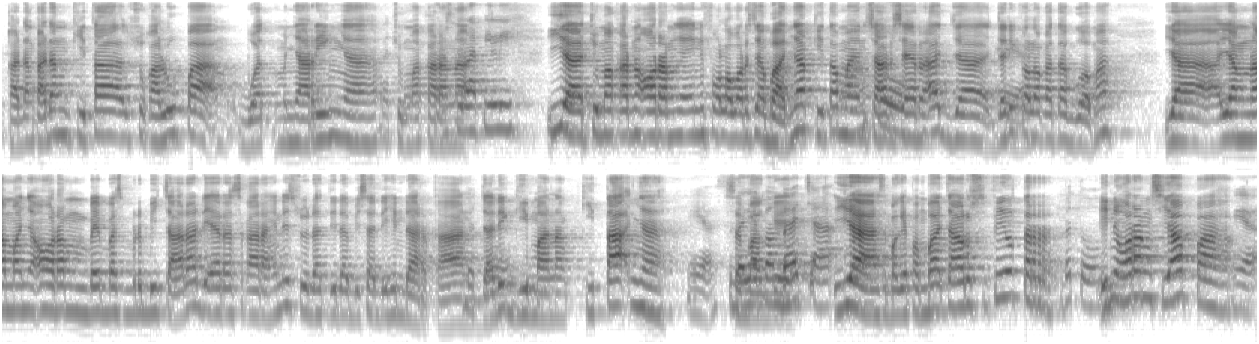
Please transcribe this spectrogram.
Kadang-kadang kita suka lupa buat menyaringnya cuma Harus karena pilih-pilih. Iya, cuma karena orangnya ini followersnya banyak, kita main share-share aja. Jadi Iya. kalau kata gua mah, ya yang namanya orang bebas berbicara di era sekarang ini sudah tidak bisa dihindarkan. Betul. Jadi gimana kitanya Iya, sebagai pembaca. Iya, sebagai pembaca harus filter. Betul. Ini orang siapa? Iya.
